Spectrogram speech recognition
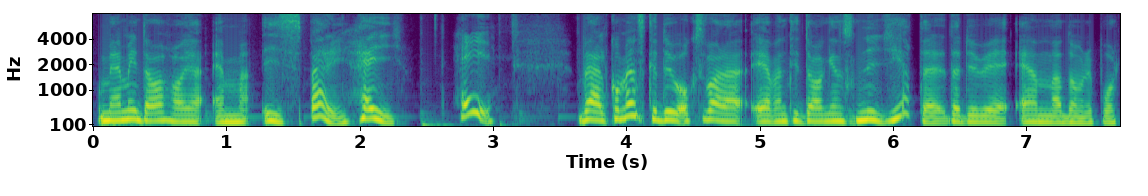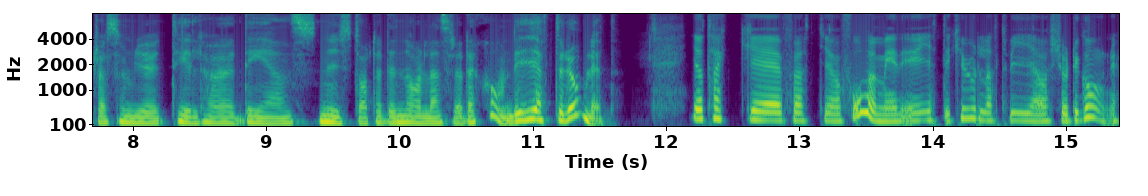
Och med mig idag har jag Emma Isberg. Hej! Hej! Välkommen ska du också vara även till Dagens Nyheter, där du är en av de reportrar som ju tillhör DNs nystartade Norrlandsredaktion. Det är jätteroligt. Ja, tack eh, för att jag får vara med. Det är jättekul att vi har kört igång nu.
